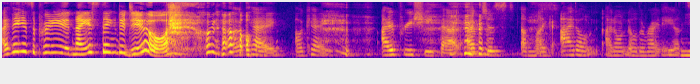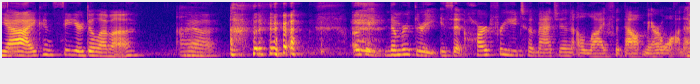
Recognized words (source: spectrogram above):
I think it's a pretty nice thing to do. I don't know. Okay. Okay. I appreciate that. I'm just I'm like I don't I don't know the right answer. Yeah, I can see your dilemma. Um, yeah. Okay, number 3, is it hard for you to imagine a life without marijuana?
